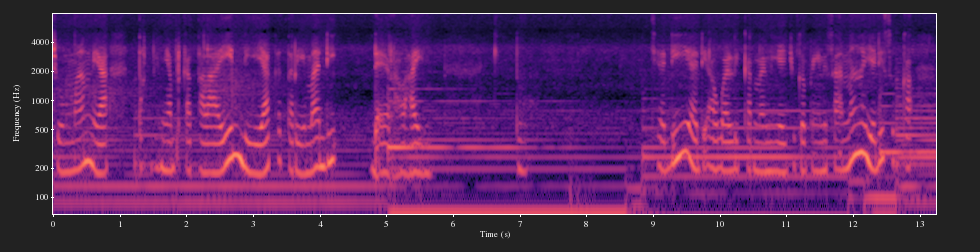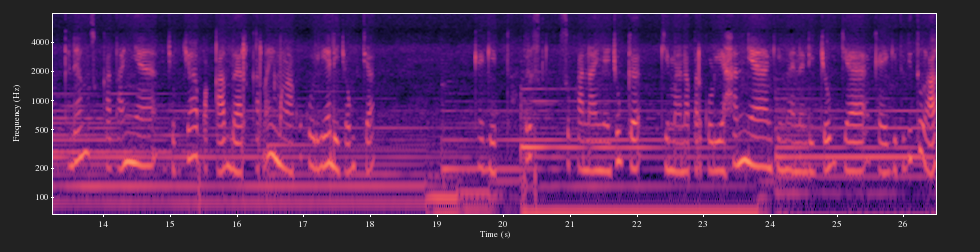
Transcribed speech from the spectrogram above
Cuman ya takdirnya berkata lain dia keterima di daerah lain. Jadi ya diawali karena dia juga pengen di sana jadi suka kadang suka tanya Jogja apa kabar? Karena emang aku kuliah di Jogja. Kayak gitu. Terus suka nanya juga gimana perkuliahannya? Gimana di Jogja? Kayak gitu gitulah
